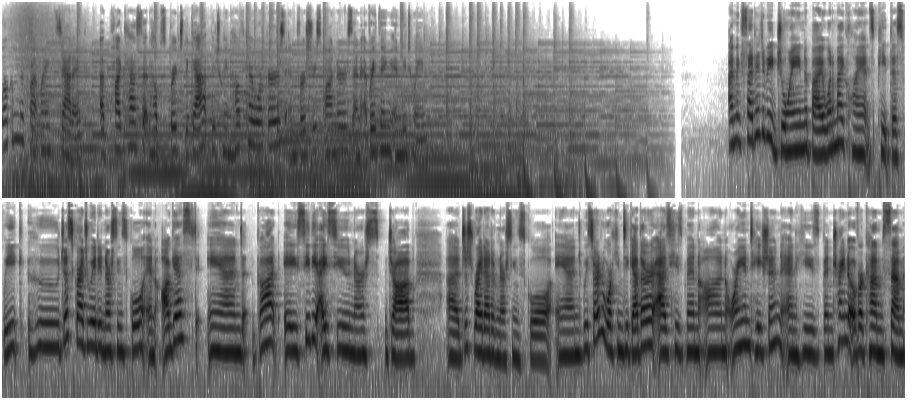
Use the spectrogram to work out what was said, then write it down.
Welcome to Frontline Static, a podcast that helps bridge the gap between healthcare workers and first responders and everything in between. I'm excited to be joined by one of my clients, Pete, this week, who just graduated nursing school in August and got a CVICU nurse job uh, just right out of nursing school. And we started working together as he's been on orientation and he's been trying to overcome some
